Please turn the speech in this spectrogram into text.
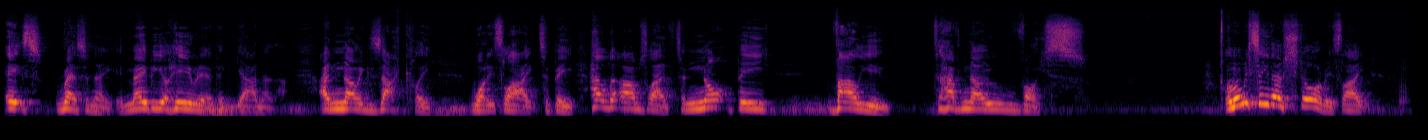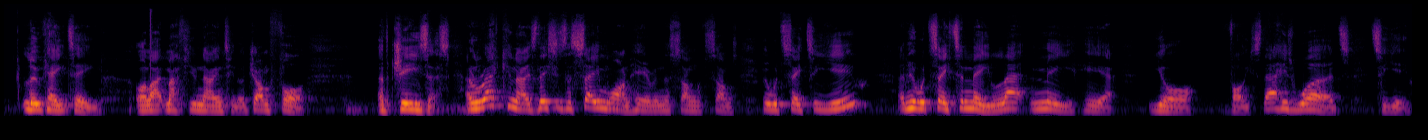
it's resonating. Maybe you're hearing it and thinking, yeah, I know that. I know exactly what it's like to be held at arm's length, to not be valued, to have no voice. And when we see those stories like Luke 18 or like Matthew 19 or John 4 of Jesus and recognize this is the same one here in the Song of Songs who would say to you and who would say to me, Let me hear your voice. They're his words to you.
